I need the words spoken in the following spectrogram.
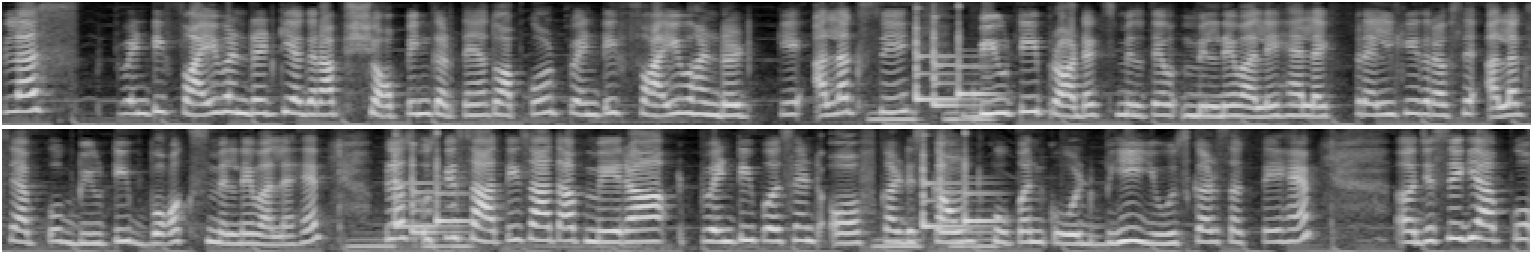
प्लस ट्वेंटी फाइव हंड्रेड की अगर आप शॉपिंग करते हैं तो आपको ट्वेंटी फाइव हंड्रेड के अलग से ब्यूटी प्रोडक्ट्स मिलते, मिलने वाले हैं। लाइक ट्रेल की तरफ़ से अलग से आपको ब्यूटी बॉक्स मिलने वाला है। प्लस उसके साथ ही साथ आप मेरा ट्वेंटी परसेंट ऑफ़ का डिस्काउंट कूपन कोड भी यूज़ कर सकते हैं। जिससे कि आपको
